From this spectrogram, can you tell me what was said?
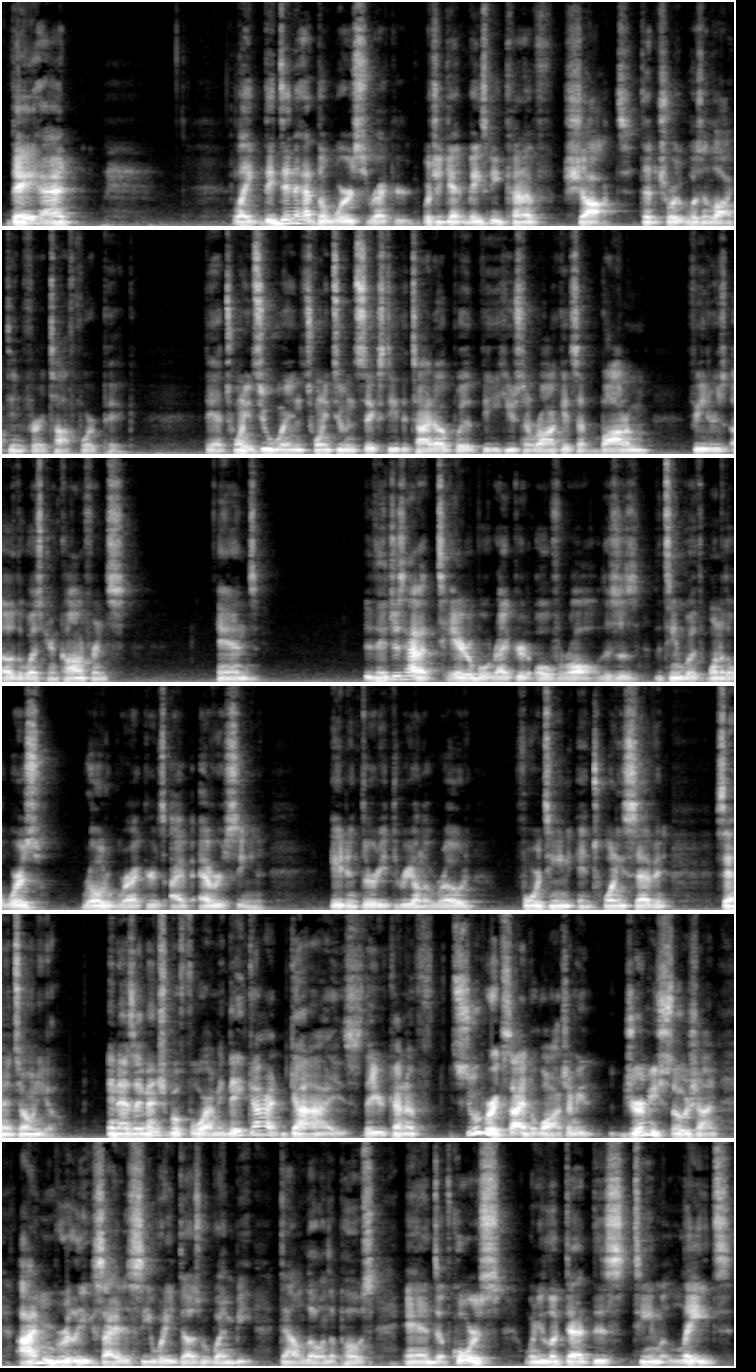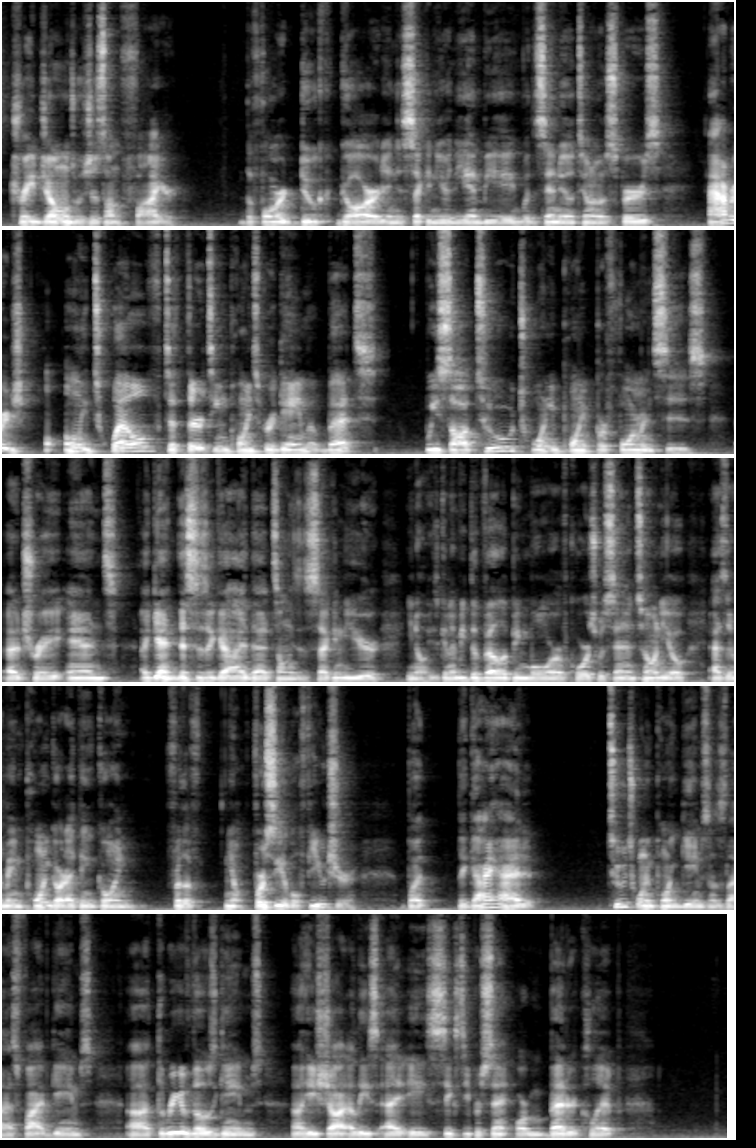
they had, like, they didn't have the worst record, which again makes me kind of shocked that Detroit wasn't locked in for a top four pick. They had 22 wins, 22 and 60. They tied up with the Houston Rockets at bottom feeders of the Western Conference. And they just had a terrible record overall. This is the team with one of the worst road records I've ever seen. 8 and 33 on the road, 14 and 27 San Antonio. And as I mentioned before, I mean they got guys that you're kind of super excited to watch. I mean, Jeremy Sochan, I'm really excited to see what he does with Wemby down low in the post. And of course, when you looked at this team late, Tre Jones was just on fire the former Duke guard in his second year in the NBA with the San Antonio Spurs, averaged only 12 to 13 points per game, but we saw two 20 point performances at Tre. And again, this is a guy that's only his second year. You know, he's going to be developing more, of course, with San Antonio as their main point guard, I think, going for the you know foreseeable future. But the guy had two 20 point games in his last five games. Uh, three of those games uh, he shot at least at a 60% or better clip.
